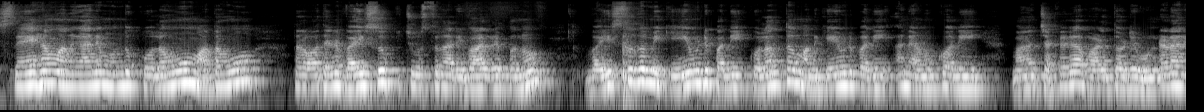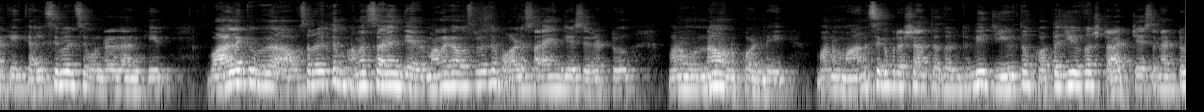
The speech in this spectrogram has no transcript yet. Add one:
స్నేహం అనగానే ముందు కులము మతము తర్వాత ఏంటి వయసు చూస్తున్నారు ఇవాళ రేపును. వయసుతో మీకు ఏమిటి పని? కులంతో మనకేమిటి పని? అని అనుకొని మనం చక్కగా వాళ్ళతోటి ఉండడానికి కలిసిమెలిసి ఉండడానికి వాళ్ళకి అవసరమైతే మన సాయం చేయాలి. మనకు అవసరమైతే వాళ్ళు సాయం చేసేటట్టు మనం ఉన్నాం అనుకోండి మన మానసిక ప్రశాంతత ఉంటుంది జీవితం కొత్త జీవితం స్టార్ట్ చేసినట్టు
